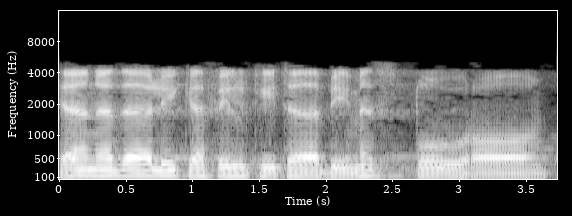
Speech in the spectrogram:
كان ذلك في الكتاب مسطورا.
